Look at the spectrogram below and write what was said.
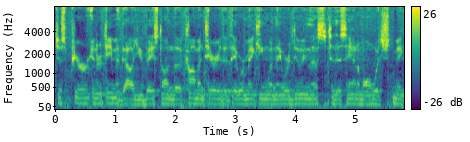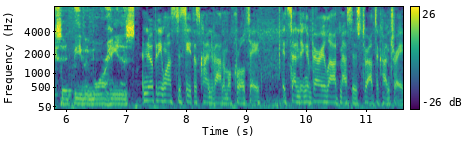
Just pure entertainment value based on the commentary that they were making when they were doing this to this animal, which makes it even more heinous. Nobody wants to see this kind of animal cruelty. It's sending a very loud message throughout the country.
